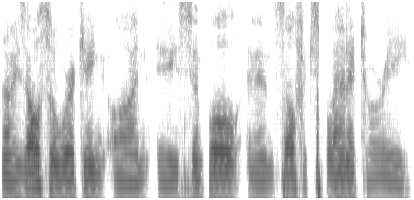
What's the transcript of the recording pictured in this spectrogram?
Now he's also working on a simple and self-explanatory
